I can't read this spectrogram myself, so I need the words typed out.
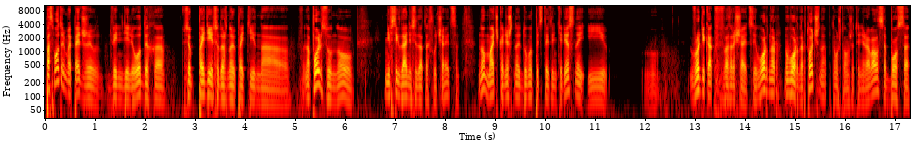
посмотрим, опять же, две недели отдыха. Все, по идее, все должно пойти на, на пользу, но не всегда, не всегда так случается. Но матч, конечно, думаю, предстоит интересный. И э, вроде как возвращается и Ворнер. Ну, Ворнер точно, потому что он уже тренировался. Босса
